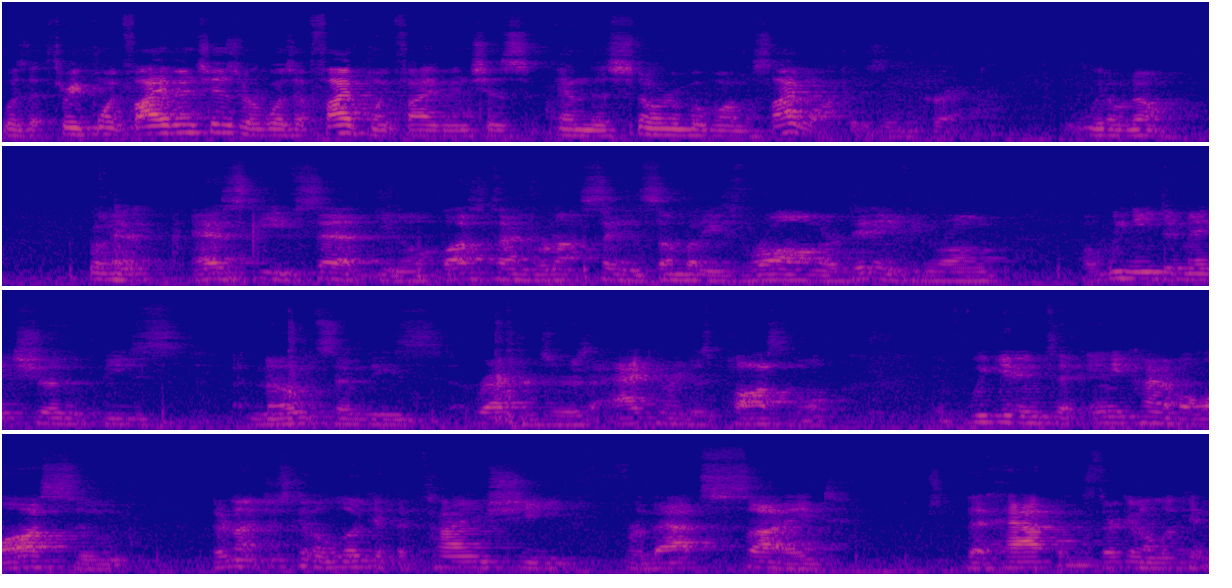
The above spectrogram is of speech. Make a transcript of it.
was it 3.5 inches or was it 5.5 inches? And the snow removal on the sidewalk is incorrect. We don't know. As Steve said, you know, lots of times we're not saying somebody's wrong or did anything wrong, but we need to make sure that these notes and these records are as accurate as possible. If we get into any kind of a lawsuit, they're not just gonna look at the timesheet for that site that happens, they're gonna look at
